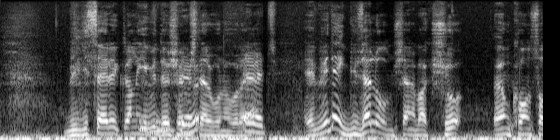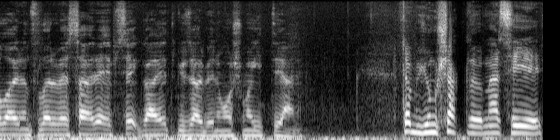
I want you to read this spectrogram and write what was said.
Bilgisayar ekranı gibi döşemişler bunu buraya. Evet. E bir de güzel olmuş yani bak şu ön konsol ayrıntıları vesaire hepsi gayet güzel. Benim hoşuma gitti yani. Tabii yumuşaklığı, merseği.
